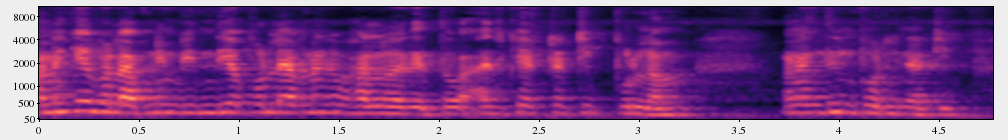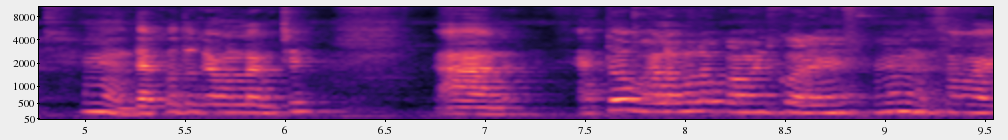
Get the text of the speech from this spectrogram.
অনেকেই বলে, আপনি বিন্দিয়া পড়লে আপনাকে ভালো লাগে। তো আজকে একটা টিপ পড়লাম, অনেকদিন পড়ি না টিপ। হ্যাঁ দেখো তো কেমন লাগছে। আর এত ভালো ভালো কমেন্ট করে হ্যাঁ সবাই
